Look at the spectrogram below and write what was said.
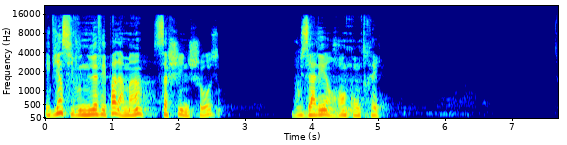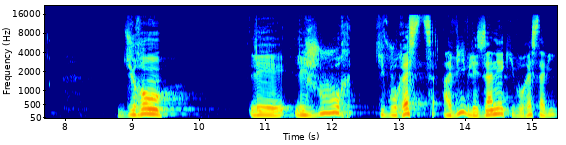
Eh bien, si vous ne levez pas la main, sachez une chose, vous allez en rencontrer. Durant les, jours qui vous restent à vivre, les années qui vous restent à vivre,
